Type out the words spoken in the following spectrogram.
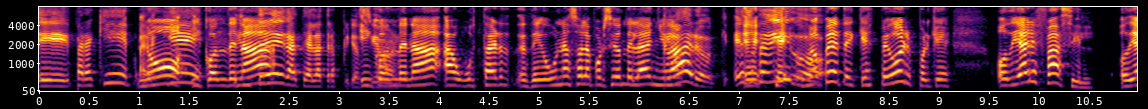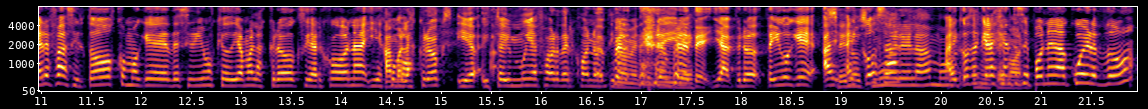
eh, ¿para qué? ¿Para No, qué? y condenada- Entrégate a la transpiración. Y condenada a gustar de una sola porción del año. Claro, eso Eh, te que- digo. no, espérate, que es peor, porque odiar es fácil. Odiar es fácil. Todos como que decidimos que odiamos las Crocs y Arjona y es Amo como... las crocs y, y estoy muy a favor de Arjona últimamente. Espérate, espérate, ya, pero te digo que hay, cosas, hay cosas que la gente se pone de acuerdo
